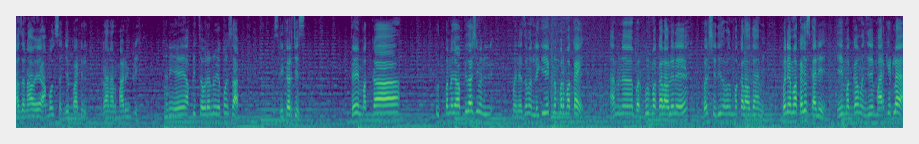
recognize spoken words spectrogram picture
माझं नाव आहे अमोल संजय पाटील राहणार माडविंपरी. आणि हे आपली चौऱ्याण्णव एकोणसाठ श्रीकरचीच ते मक्का उत्पन्नाच्या बाबतीत अशी म्हणली म्हणायचं म्हणले की एक नंबर मका आहे. आम्ही ना भरपूर मका लावलेले आहे. बरं शेतीसमोर मका लावतो आम्ही. पण या मकाच्याच खाली आहे. हे मका म्हणजे मार्केटला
